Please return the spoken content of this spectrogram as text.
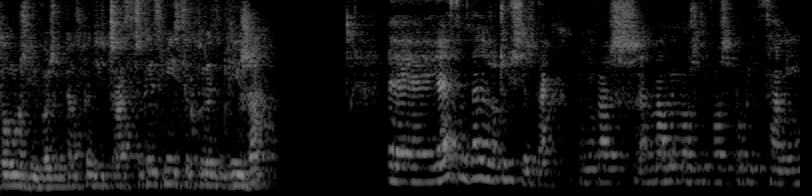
tą możliwość, żeby tam spędzić czas, czy to jest miejsce, które zbliża? E, Ja jestem zdania, że oczywiście, że tak, ponieważ mamy możliwość pobyć sami,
